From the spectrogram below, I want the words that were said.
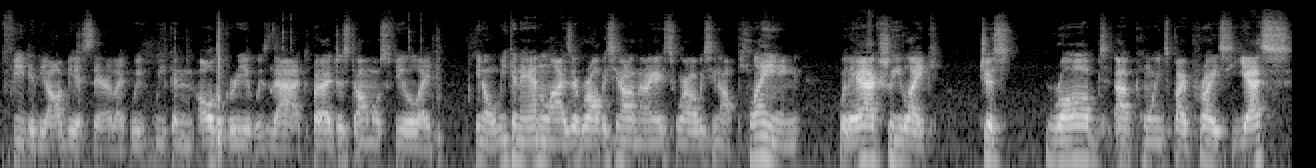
feed you the obvious there. Like we, we can all agree it was that, but I just almost feel like you know we can analyze it. We're obviously not on the ice. We're obviously not playing. Were they actually like just robbed at points by Price? Yes,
